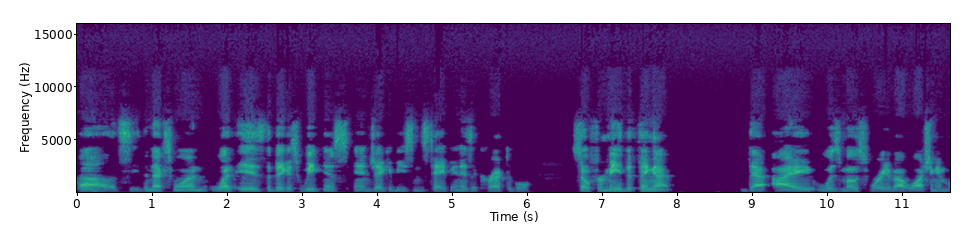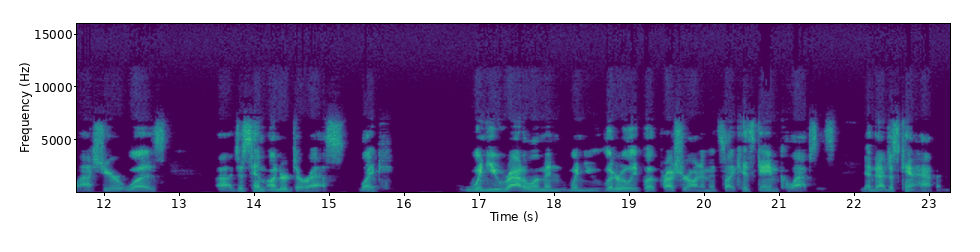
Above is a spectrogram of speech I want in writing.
Uh, let's see. The next one. What is the biggest weakness in Jacob Eason's tape and is it correctable? So for me, the thing that, that I was most worried about watching him last year was, uh, just him under duress. Like, when you rattle him and when you literally put pressure on him, it's like his game collapses. Yeah. And that just can't happen.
